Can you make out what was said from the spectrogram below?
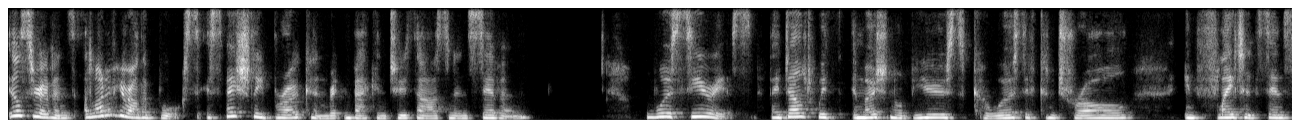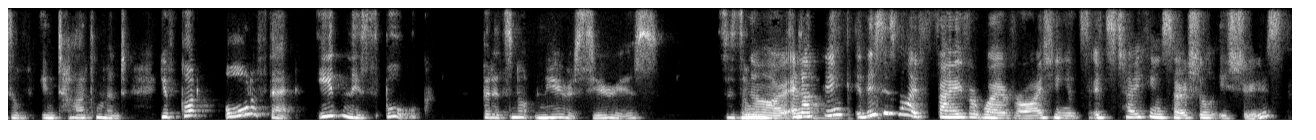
Ilse Evans, a lot of your other books, especially Broken, written back in 2007, were serious. They dealt with emotional abuse, coercive control, inflated sense of entitlement. You've got all of that in this book, but it's not near as serious. No, and I think this is my favorite way of writing. It's it's taking social issues,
